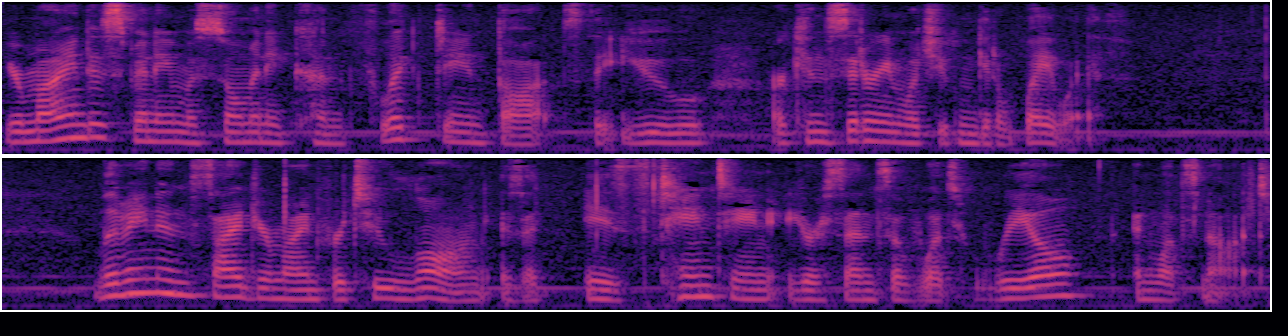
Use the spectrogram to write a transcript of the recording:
Your mind is spinning with so many conflicting thoughts that you are considering what you can get away with. Living inside your mind for too long is, a, is tainting your sense of what's real and what's not.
